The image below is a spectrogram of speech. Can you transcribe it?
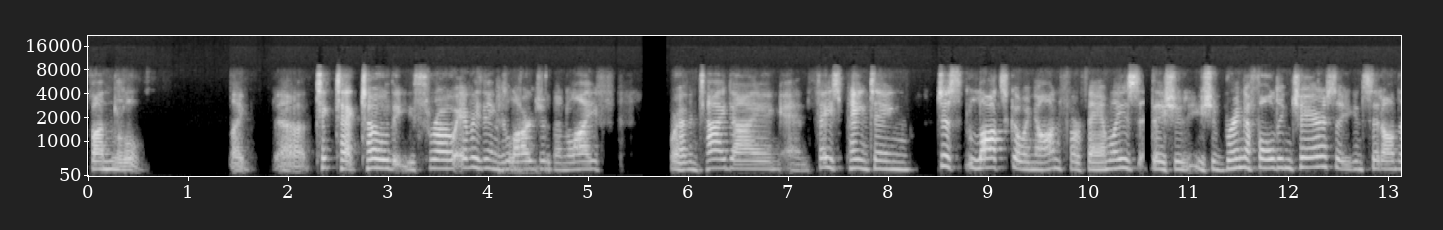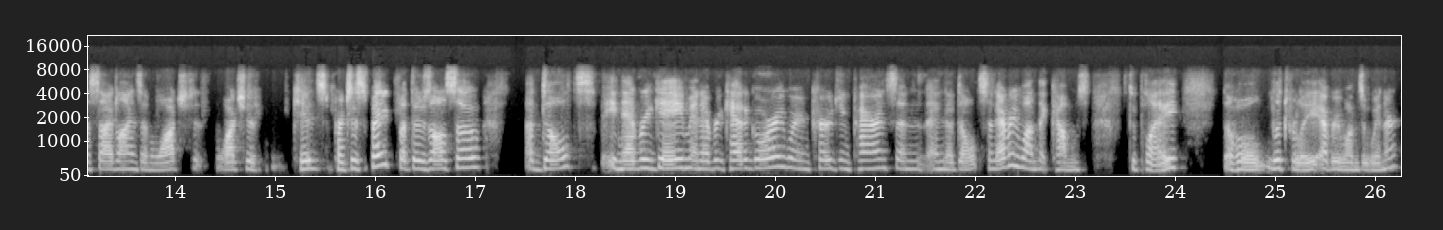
fun little, like uh, tic tac toe that you throw. Everything's larger than life. We're having tie dyeing and face painting. Just lots going on for families. They should you should bring a folding chair so you can sit on the sidelines and watch watch your kids participate. But there's also adults in every game and every category. We're encouraging parents and, and adults and everyone that comes to play. The whole, literally, everyone's a winner.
